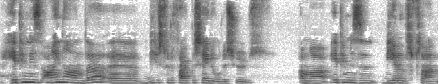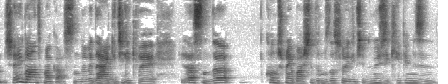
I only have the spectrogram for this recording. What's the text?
hepimiz aynı anda e, bir sürü farklı şeyle uğraşıyoruz. Ama hepimizin bir arada tutan şey bantmak aslında ve dergicilik ve aslında konuşmaya başladığımızda söylediğim şey müzik hepimizin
